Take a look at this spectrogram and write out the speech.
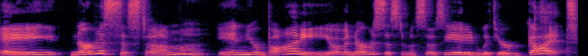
a nervous system in your body. You have a nervous system associated with your gut.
